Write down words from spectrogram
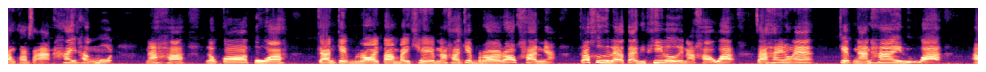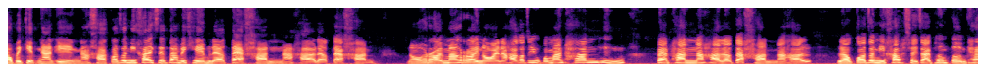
ทำความสะอาดให้ทั้งหมดนะคะ แล้วก็ตัวการเก็บรอยตามใบเคมนะคะ เก็บรอยรอบคันเนี่ยก็คือแล้วแต่พี่ๆเลยนะคะว่า จะให้น้องแอเก็บงานให้หรือว่าเอาไปเก็บงานเองนะคะ ก็จะมีค่าเอ็กเซตามใบเคมแล้วแต่คันนะคะ แล้วแต่คันเนาะร้อยมากร้อยน้อยนะคะ ก็จะอยู่ประมาณพันถึงแปดพันนะคะ แล้วแต่คันนะคะ แล้วก็จะมีค่าใช้จ่ายเพิ่มเติมแค่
